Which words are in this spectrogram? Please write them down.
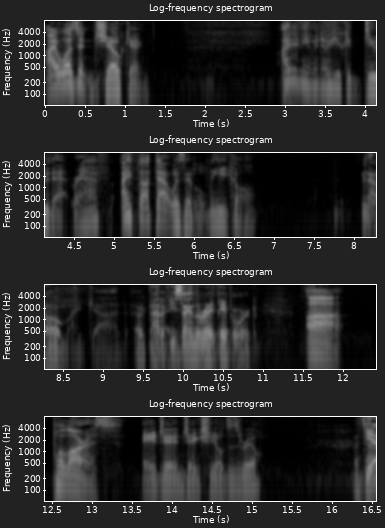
I wasn't joking. I didn't even know you could do that, Raph. I thought that was illegal. No. Oh my God. Okay. Not if you sign the right paperwork. Uh Polaris. AJ and Jake Shields is real? That's yes,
